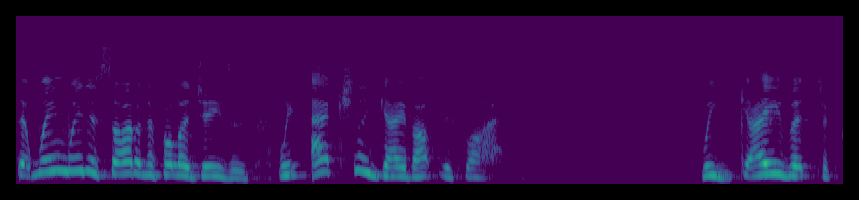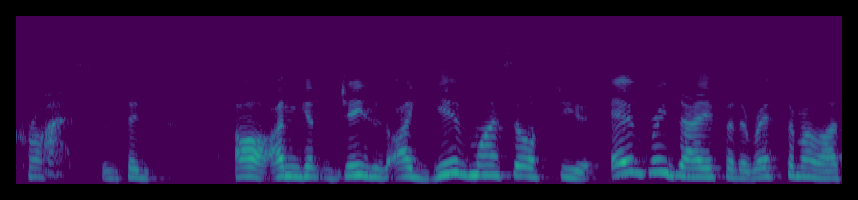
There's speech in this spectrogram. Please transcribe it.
That when we decided to follow Jesus, we actually gave up this life. We gave it to Christ and said, Oh, I'm going Jesus, I give myself to you. Every day for the rest of my life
